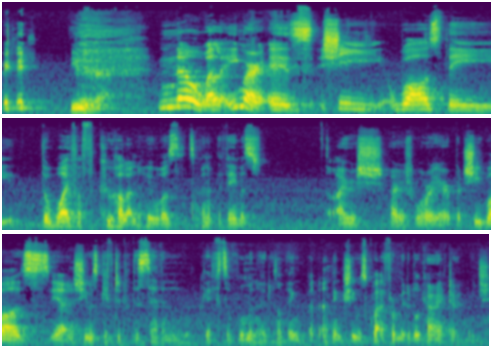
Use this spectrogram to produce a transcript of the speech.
Really. You knew that. No, well, Emer is she was the the wife of Cuchulainn, who was kind of the famous Irish Irish warrior. But she was yeah, she was gifted with the seven gifts of womanhood or something. But I think she was quite a formidable character, which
